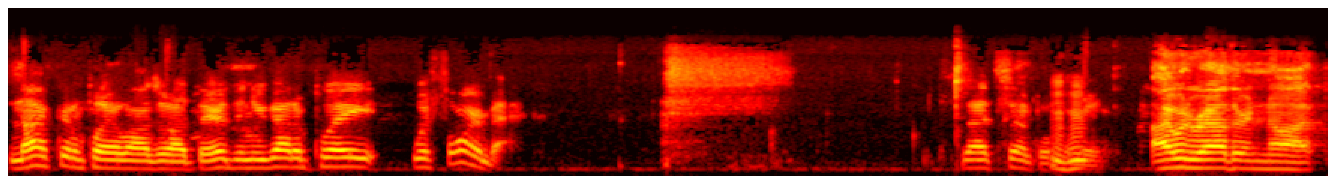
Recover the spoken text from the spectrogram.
not going to play Alonso out there, then you got to play with four and back. It's that simple mm-hmm. for me. I would rather not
